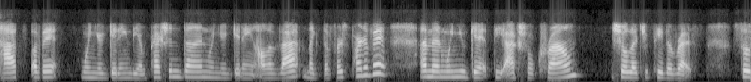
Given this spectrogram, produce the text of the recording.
half of it when you're getting the impression done, when you're getting all of that, like the first part of it, and then when you get the actual crown, she'll let you pay the rest. So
